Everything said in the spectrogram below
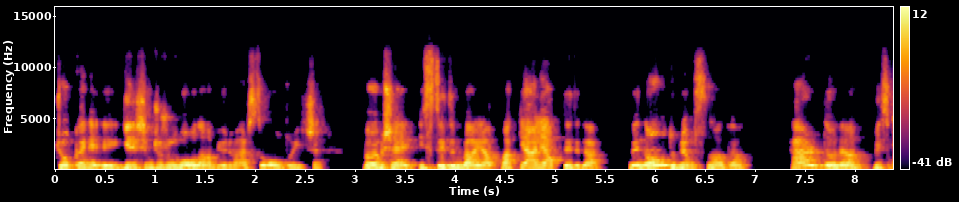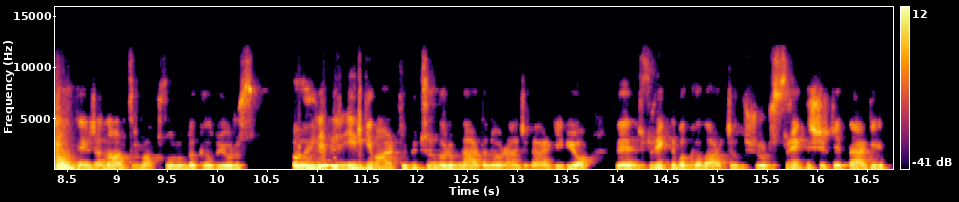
Çok hani e, girişimci ruhu olan bir üniversite olduğu için böyle bir şey istedim ben yapmak. Gel yap dediler. Ve ne oldu biliyor musun Hakan? Her dönem biz kontenjan artırmak zorunda kalıyoruz. Öyle bir ilgi var ki bütün bölümlerden öğrenciler geliyor ve sürekli vakalar çalışıyoruz. Sürekli şirketler gelip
